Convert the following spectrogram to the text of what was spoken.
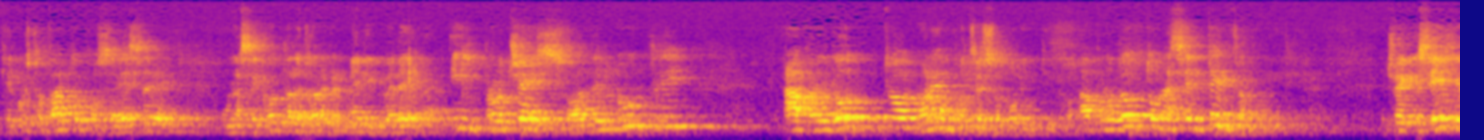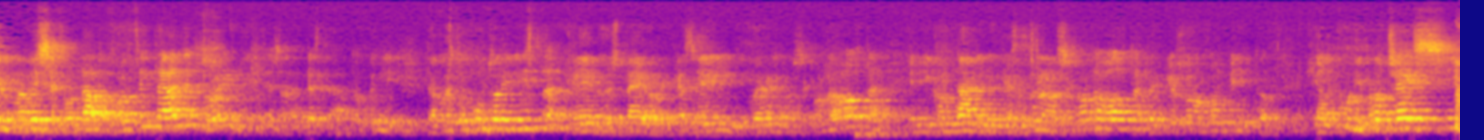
che questo fatto possa essere una seconda ragione per me di querela. Il processo a Dell'Utri ha prodotto, non è un processo politico, ha prodotto una sentenza politica. Cioè che se egli non avesse fondato Forza Italia probabilmente sarebbe stato. Quindi da questo punto di vista credo e spero che Caselli mi quereli una seconda volta e mi condanni in Cassazione una seconda volta perché io sono convinto che alcuni processi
